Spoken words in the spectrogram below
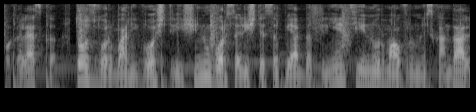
păcălească, toți vor banii voștri și nu vor să riște să piardă clienții în urma vreunui scandal.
